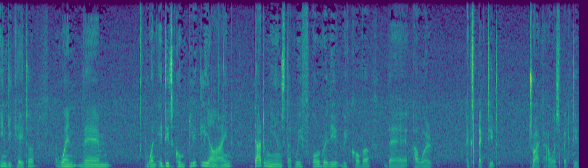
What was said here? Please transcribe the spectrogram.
indicator, when, the, when it is completely aligned, that means that we've already recovered the, our expected track, our expected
